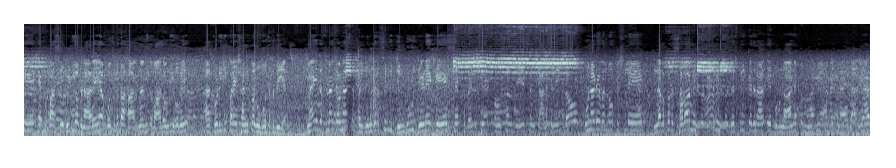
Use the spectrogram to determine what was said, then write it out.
ਕੇ ਇੱਕ ਪਾਸੇ ਵੀਡੀਓ ਬਣਾ ਰਹੇ ਆ ਹੋ ਸਕਦਾ ਹਾਰਨਾਂ ਦੀ ਆਵਾਜ਼ ਆਉਂਦੀ ਹੋਵੇ ਥੋੜੀ ਜਿਹੀ ਪਰੇਸ਼ਾਨੀ ਤੁਹਾਨੂੰ ਹੋ ਸਕਦੀ ਹੈ। ਮੈਂ ਇਹ ਦੱਸਣਾ ਚਾਹੁੰਦਾ ਕਿ ਬਲਜਿੰਦਰ ਸਿੰਘ ਜਿੰਦੂ, ਜਿਹੜੇ ਕਿ ਸਿੱਖ ਵੈਲਫੇਅਰ ਕੌਂਸਲ ਦੇ ਸੰਚਾਲਕ ਨੇ ਉਹਨਾਂ ਦੇ ਵੱਲੋਂ ਪਿਛਲੇ ਲਗਭਗ ਸਵਾ ਮਿੰਟ ਤੋਂ ਡੇਢ ਮਿੰਟ ਤੋਂ ਜਿਸ ਤਰੀਕੇ ਦੇ ਨਾਲ ਇਹ ਗੁਰੂ ਨਾਨਕ ਮੋਦੀ ਖਾਨਾ ਚਲਾਇਆ ਜਾ ਰਿਹਾ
